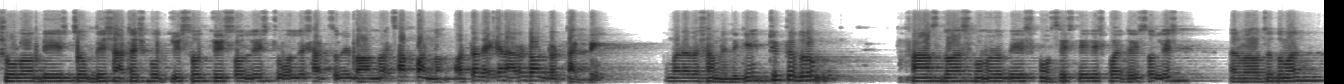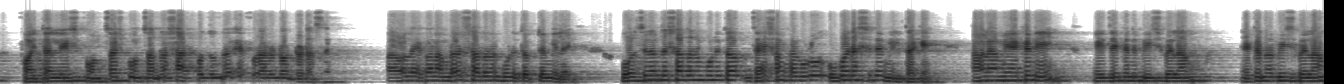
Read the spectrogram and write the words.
ষোলো, বিশ, চব্বিশ, আঠাশ, বত্রিশ, ছত্রিশ, চল্লিশ, চুয়াল্লিশ আটচল্লিশ বাহান্ন, ছাপ্পান্ন। অর্থাৎ এখানে আরও ডট ডট থাকবে। তোমার আরও সামনের দিকে ঠিক তো ধরো। পাঁচ, দশ, পনেরো, বিশ, পঁচিশ, তিরিশ, পঁয়ত্রিশ, চল্লিশ। তারপর হচ্ছে তোমার পঁয়তাল্লিশ, পঞ্চাশ, পঞ্চান্ন, ষাট পর্যন্ত এরপর আরও ডট ডট আছে। তাহলে এখন আমরা সাধারণ গুণিতকটা মিলাই। বলছিলাম যে সাধারণ গুণিতক যে সংখ্যাগুলো উভয় রাশিতে মিল থাকে। তাহলে আমি এখানে এই যে এখানে বিশ পেলাম, এখানেও বিশ পেলাম,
